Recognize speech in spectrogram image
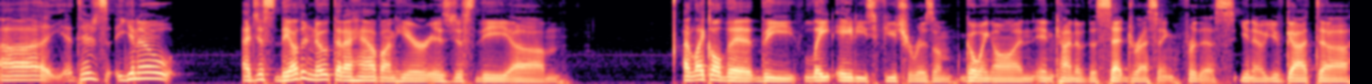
uh, there's, you know, I just the other note that I have on here is just the um, I like all the the late '80s futurism going on in kind of the set dressing for this. You know, you've got uh,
